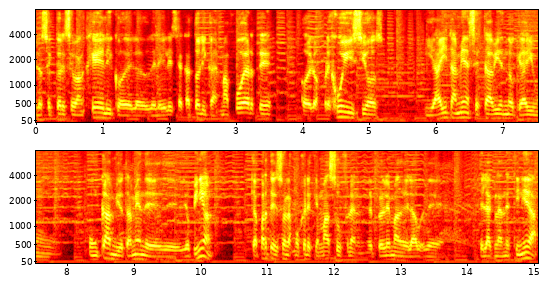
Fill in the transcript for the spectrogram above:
los sectores evangélicos, de, la iglesia católica es más fuerte, o de los prejuicios. Y ahí también se está viendo que hay un, cambio también de, opinión, que aparte son las mujeres que más sufren el problema de la clandestinidad.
